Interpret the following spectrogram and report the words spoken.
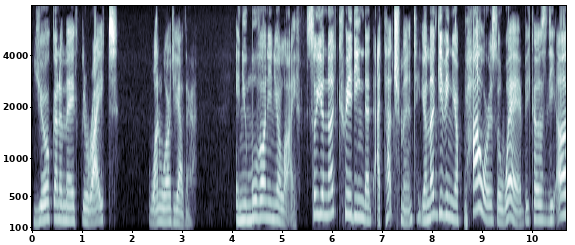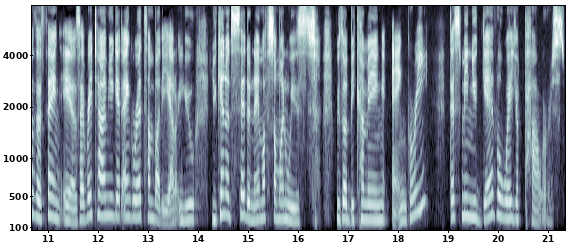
you're going to make the right one way or the other and you move on in your life. So you're not creating that attachment, you're not giving your powers away because the other thing is every time you get angry at somebody, you you cannot say the name of someone with, without becoming angry. This means you gave away your powers.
